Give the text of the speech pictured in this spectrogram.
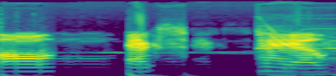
all exhale.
